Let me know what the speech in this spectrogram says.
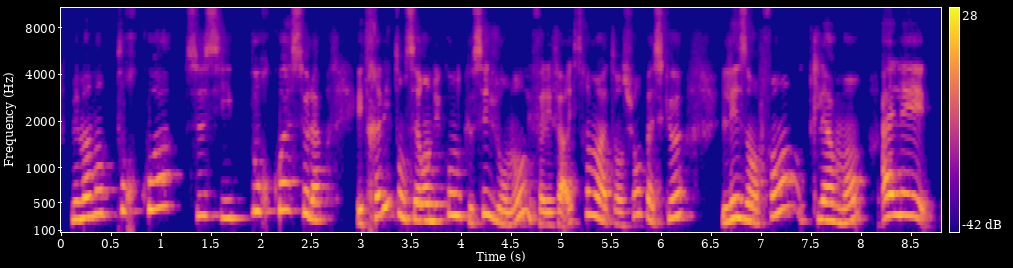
« Mais maman, pourquoi ceci? Pourquoi cela ?» Et très vite, on s'est rendu compte que ces journaux, il fallait faire extrêmement attention, parce que les enfants, clairement, allaient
